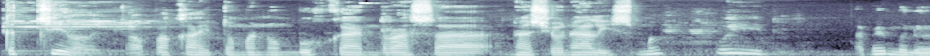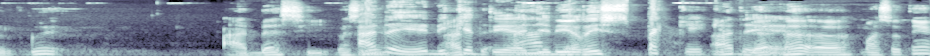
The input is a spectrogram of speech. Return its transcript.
kecil? Gitu? Apakah itu menumbuhkan rasa nasionalisme? Wih, Tapi menurut gue ada sih. Maksudnya, ada ya dikit ada- ya. ada. Jadi respect ya kita ada. ya. Maksudnya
